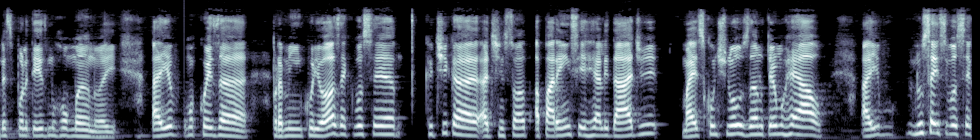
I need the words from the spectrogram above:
nesse politeísmo romano aí. Aí uma coisa para mim curiosa é que você critica a distinção aparência e realidade, mas continua usando o termo real. Aí não sei se você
